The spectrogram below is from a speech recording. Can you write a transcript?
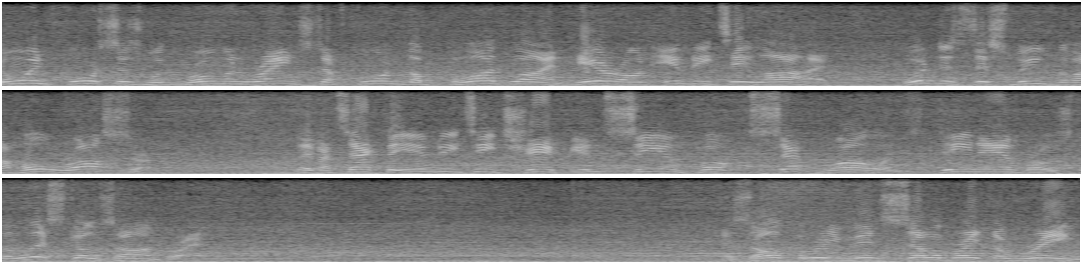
join forces with Roman Reigns to form the Bloodline here on MDT Live. What does this mean for the whole roster? They've attacked the MDT Champions, CM Punk, Seth Rollins, Dean Ambrose, the list goes on, Brad. As all three men celebrate the ring,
